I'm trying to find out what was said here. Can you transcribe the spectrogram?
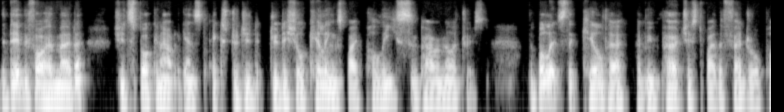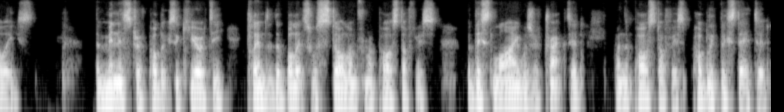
The day before her murder, she'd spoken out against extrajudicial killings by police and paramilitaries. The bullets that killed her had been purchased by the federal police. The Minister of Public Security claimed that the bullets were stolen from a post office, but this lie was retracted when the post office publicly stated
